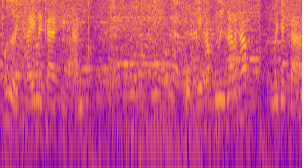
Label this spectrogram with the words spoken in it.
เพื่อใช้ในการแข่งขันโอเคครับหนึ่งครั้งครับบรรยากาศ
